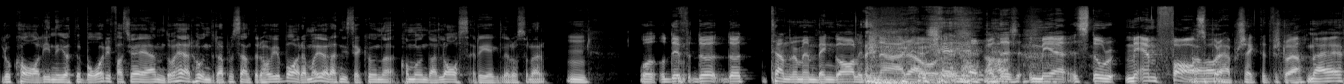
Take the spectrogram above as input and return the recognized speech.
lokal inne i Göteborg, fast jag är ändå här 100 procent. Det har ju bara med att göra att ni ska kunna komma undan LAS-regler och sådär. Och, och det, då, då tände de en bengal i din ära och hoppade med, stor, med emfas på det här projektet, förstår jag. Nej,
